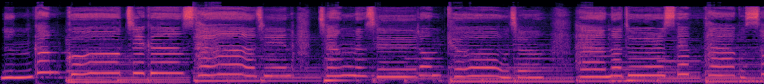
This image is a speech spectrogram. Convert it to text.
눈 감고 찍은 사진 장난스런 표정. 하나 둘 셋 하고서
